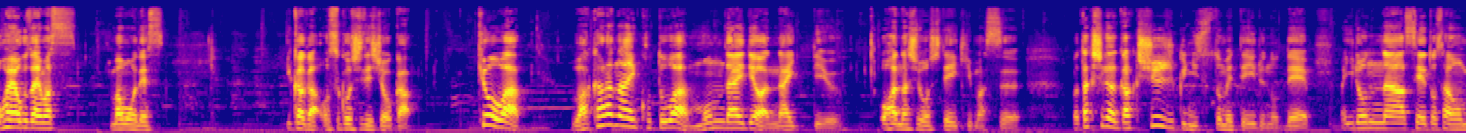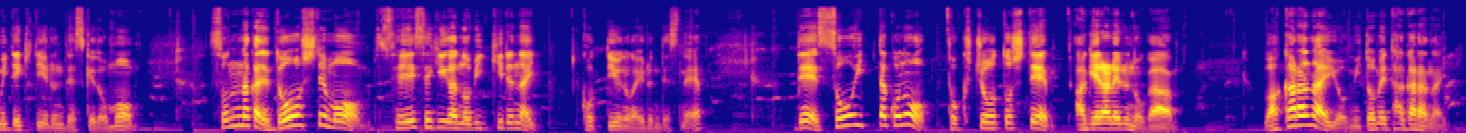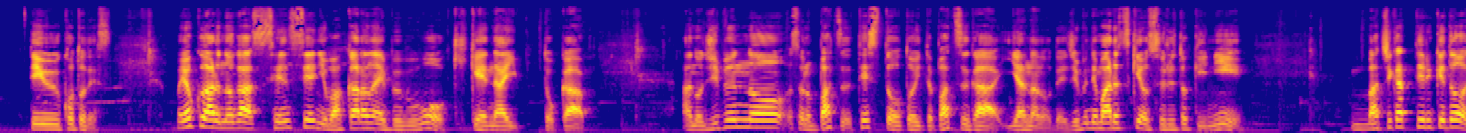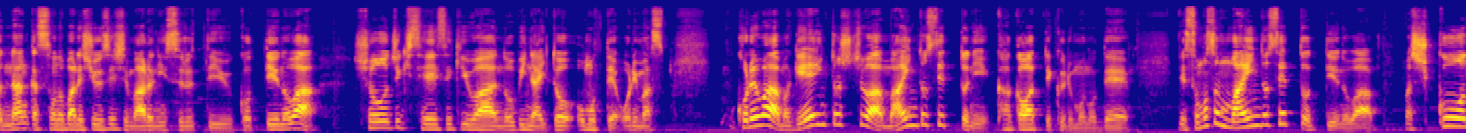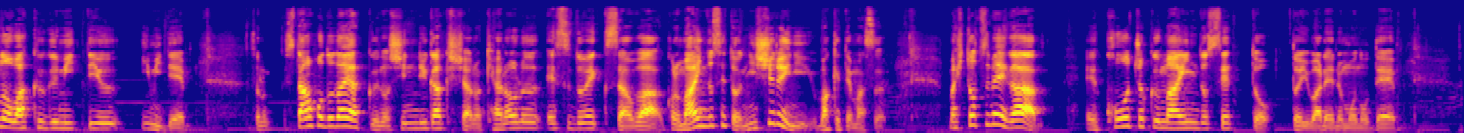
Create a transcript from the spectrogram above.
おはようございます。マモです。いかがお過ごしでしょうか？今日はわからないことは問題ではないっていうお話をしていきます。私が学習塾に勤めているのでいろんな生徒さんを見てきているんですけどもその中でどうしても成績が伸びきれない子っていうのがいるんですね。でそういった子の特徴として挙げられるのがわからないを認めたがらない。っていうことです。ま、よくあるのが先生にわからない部分を聞けないとかあの自分のその罰テストを解いた罰が嫌なので自分で丸付けをする時に間違ってるけどなんかその場で修正して丸にするっていう子っていうのは正直成績は伸びないと思っております。これはま原因としてはマインドセットに関わってくるものででそもそもマインドセットっていうのは、まあ、思考の枠組みっていう意味でそのスタンフォード大学の心理学者のキャロル・エスドエックさんはこのマインドセットを2種類に分けてます。まあ、1つ目が硬直マインドセットと言われるもので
